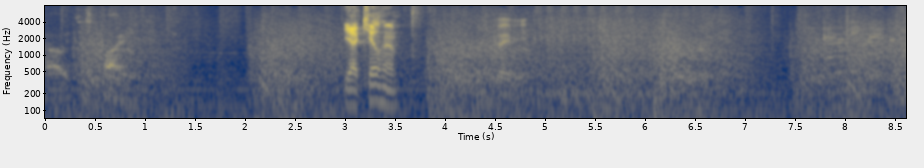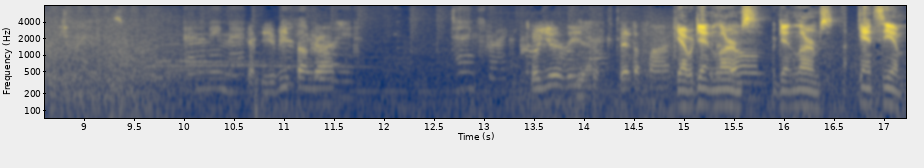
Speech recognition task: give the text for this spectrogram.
Oh, it's just fine. yeah, kill him. Baby. Got the UV sun, guys. Destroyed. Tank strike Go UV protocol Delta 5. Yeah, we're getting They're lerms. down. We're getting lerms. I can't see them.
